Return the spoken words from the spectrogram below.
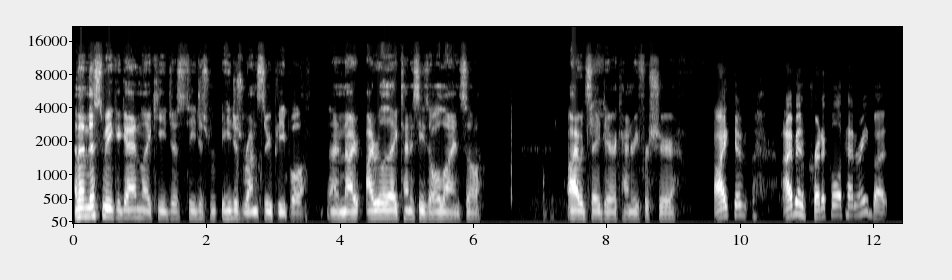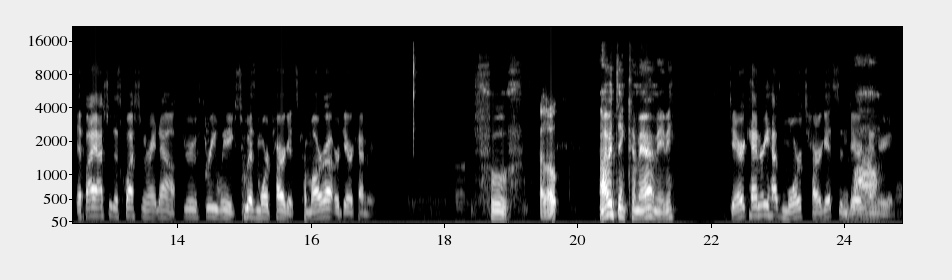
And then this week again, like he just he just he just runs through people, and I I really like Tennessee's O line, so I would say Derrick Henry for sure. I can. I've been critical of Henry, but if I ask you this question right now, through three weeks, who has more targets, Kamara or Derrick Henry? Oof. Hello. I would think Kamara maybe. Derrick Henry has more targets than Derrick Wow. Henry. Now.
